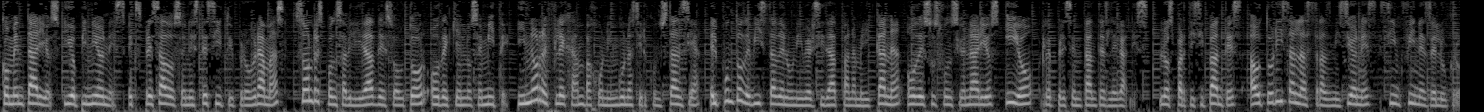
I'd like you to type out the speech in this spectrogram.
comentarios y opiniones expresados en este sitio y programas son responsabilidad de su autor o de quien los emite y no reflejan bajo ninguna circunstancia el punto de vista de la Universidad Panamericana o de sus funcionarios y o representantes legales. Los participantes autorizan las transmisiones sin fines de lucro.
